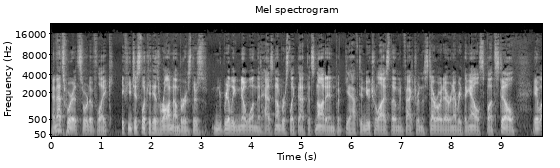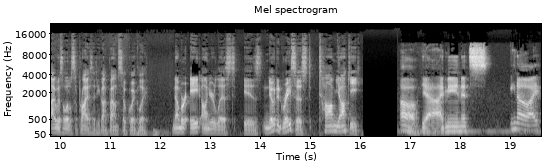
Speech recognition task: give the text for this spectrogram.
And that's where it's sort of like if you just look at his raw numbers, there's really no one that has numbers like that that's not in, but you have to neutralize them and factor in the steroid era and everything else. But still, it, I was a little surprised that he got bounced so quickly. Number eight on your list is noted racist Tom Yawkey. Oh yeah, I mean it's you know I,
